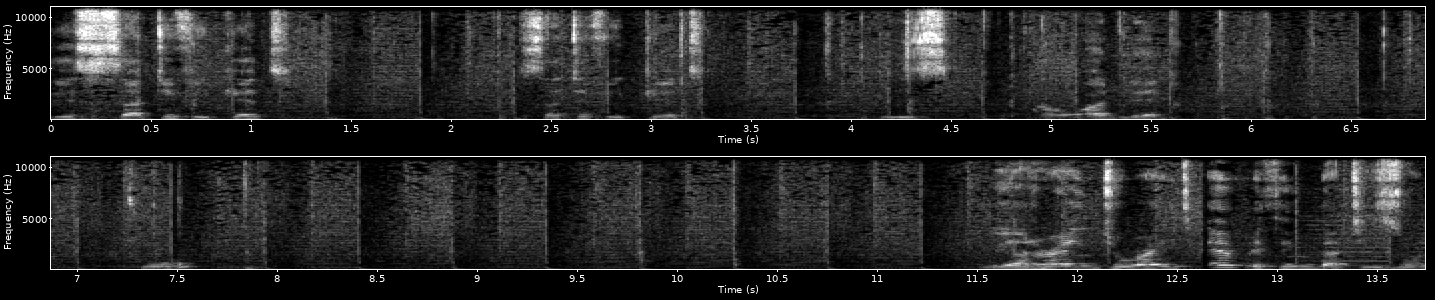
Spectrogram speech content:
This certificate. Certificate is awarded to we are trying to write everything that is on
